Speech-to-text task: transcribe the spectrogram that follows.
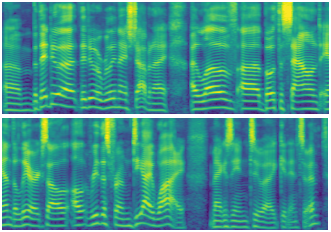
Um, but they do a they do a really nice job, and I I love uh, both the sound and the lyrics. I'll I'll read this from DIY magazine to uh, get into it.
